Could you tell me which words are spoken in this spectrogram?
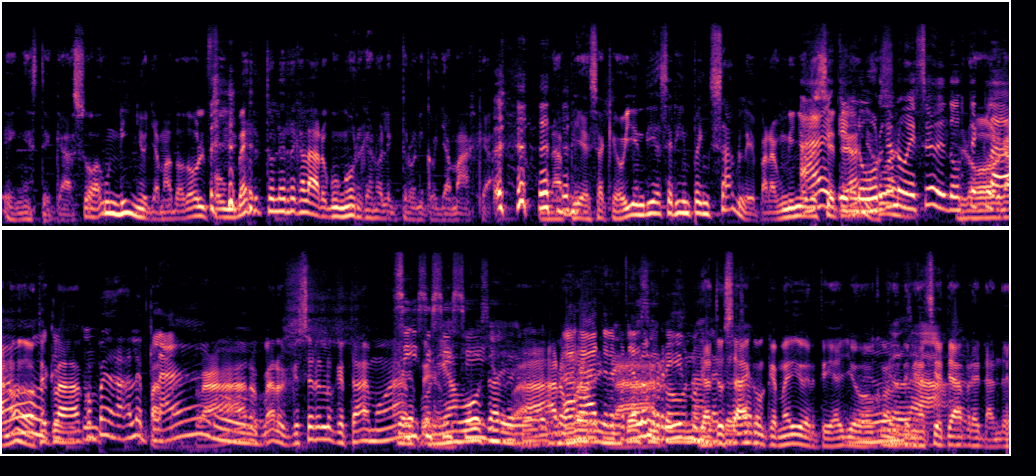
En este caso, a un niño llamado Adolfo Humberto le regalaron un órgano electrónico Yamaha. Una pieza que hoy en día sería impensable para un niño de Ah, siete el años. órgano ese de dos El teclados. órgano de dos teclados Con- pedales. Claro. Claro, claro. que eso era lo que estaba de moda. Sí, sí, sí, sí, Claro, Ajá, te le ponían los ritmos. Ya tú sabes claro. con qué me divertía yo cuando tenía siete apretando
